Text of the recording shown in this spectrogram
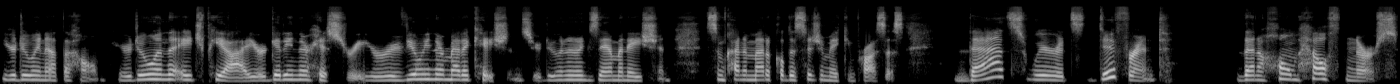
you're doing at the home. You're doing the HPI, you're getting their history, you're reviewing their medications, you're doing an examination, some kind of medical decision-making process. That's where it's different than a home health nurse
